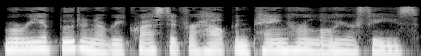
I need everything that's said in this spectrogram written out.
Maria Butina requested for help in paying her lawyer fees.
